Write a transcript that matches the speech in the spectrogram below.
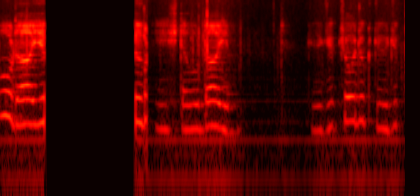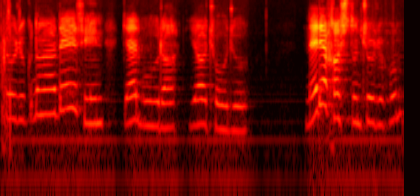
Buradayım, işte buradayım. Cücük çocuk, cücük çocuk neredesin? Gel buraya çocuk. Nereye kaçtın çocuğum?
